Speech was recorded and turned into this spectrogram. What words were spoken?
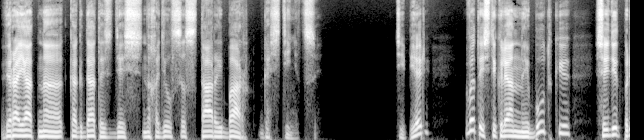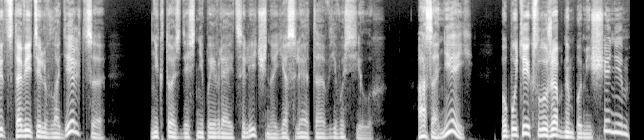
Вероятно, когда-то здесь находился старый бар гостиницы. Теперь в этой стеклянной будке сидит представитель владельца, никто здесь не появляется лично, если это в его силах, а за ней, по пути к служебным помещениям,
